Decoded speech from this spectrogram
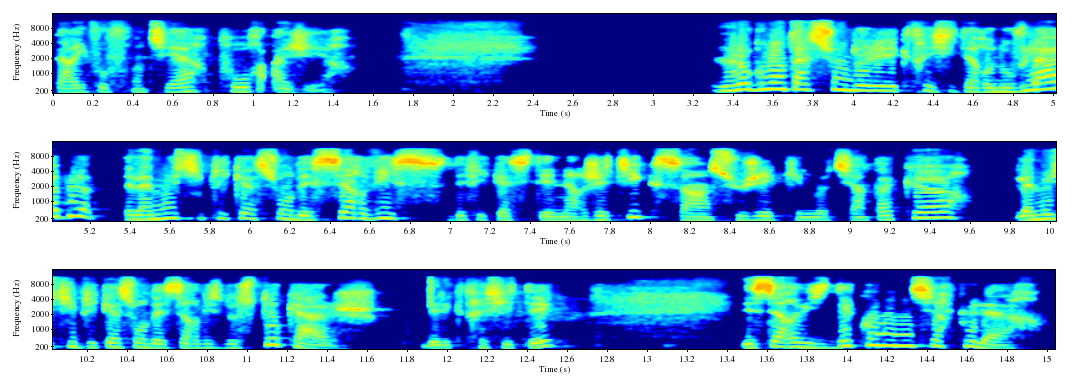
tarifs aux frontières pour agir. L'augmentation de l'électricité renouvelable, la multiplication des services d'efficacité énergétique, c'est un sujet qui me tient à cœur, la multiplication des services de stockage d'électricité, les services d'économie circulaire,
